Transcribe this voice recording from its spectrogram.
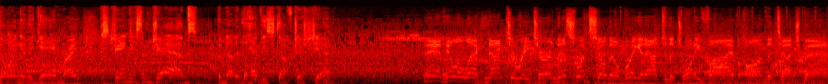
going of the game, right? Exchanging some jabs, but none of the heavy stuff just yet. And he'll elect not to return this one, so they'll bring it out to the 25 on the touchback.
